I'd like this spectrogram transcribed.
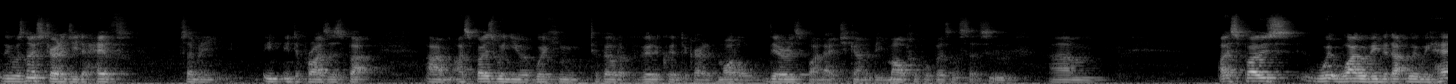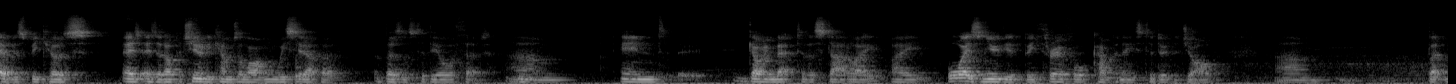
there was no strategy to have so many in, enterprises. But um, I suppose when you are working to build a vertically integrated model, there is by nature going to be multiple businesses. Mm. Um, I suppose why we've ended up where we have is because as, as an opportunity comes along, we set up a, a business to deal with it. Hmm. Um, mm. And going back to the start, I, I always knew there'd be three or four companies to do the job, um, but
